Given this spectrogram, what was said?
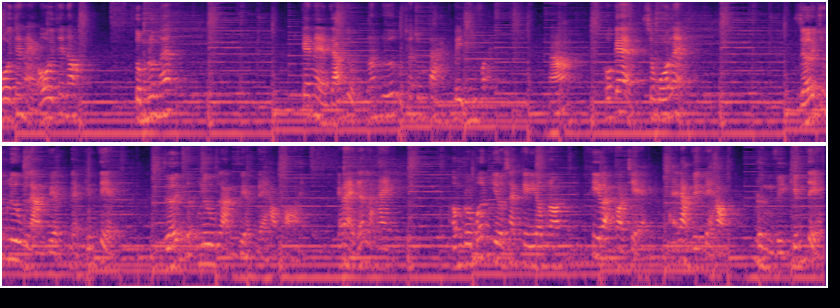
Ôi, thế này, ôi, thế nọ. Tùm lum hết cái nền giáo dục nó hướng cho chúng ta bị như vậy. Đó. Ok, số 4 này. Giới trung lưu làm việc để kiếm tiền. Giới thượng lưu làm việc để học hỏi. Cái này rất là hay. Ông Robert Kiyosaki, ông nói, khi bạn còn trẻ, hãy làm việc để học, đừng vì kiếm tiền.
